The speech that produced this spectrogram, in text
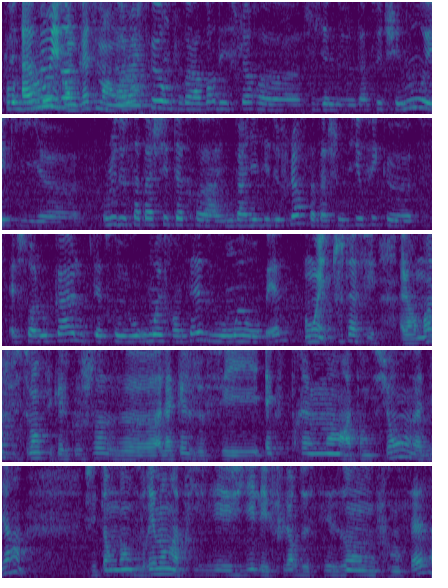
coins ah, oui, complètement. Alors qu'on pourrait avoir des fleurs qui viennent d'un côté de chez nous et qui, au lieu de s'attacher peut-être à une variété de fleurs, s'attacher aussi au fait qu'elles soient locales ou peut-être au moins françaises ou au moins européennes. Oui, tout à fait. Alors moi, justement, c'est quelque chose à laquelle je fais extrêmement attention, on va dire. j'ai tendance vraiment à privilégier les fleurs de saison françaises.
